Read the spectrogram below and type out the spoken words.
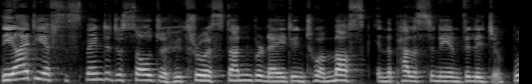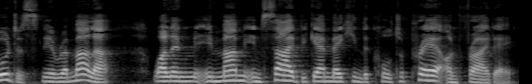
The IDF suspended a soldier who threw a stun grenade into a mosque in the Palestinian village of Budrus near Ramallah, while an imam inside began making the call to prayer on Friday.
